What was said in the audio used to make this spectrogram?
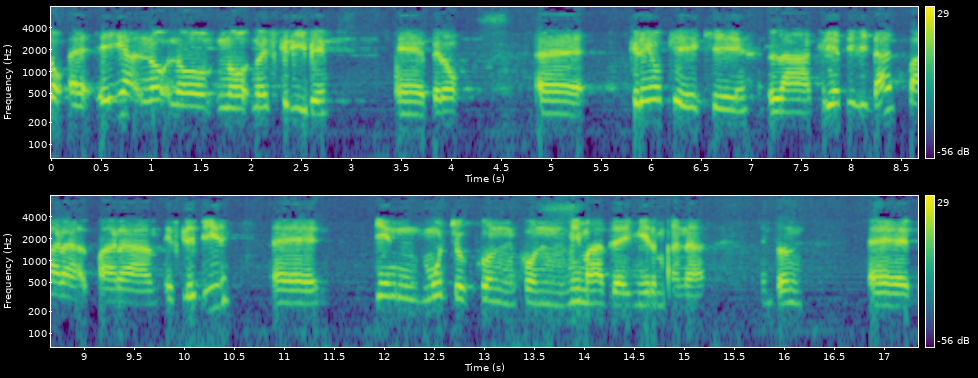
No, eh, ella no, no, no, no escribe, eh, pero eh, creo que, que la creatividad para, para escribir eh, tiene mucho con, con mi madre y mi hermana. Entonces, eh,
